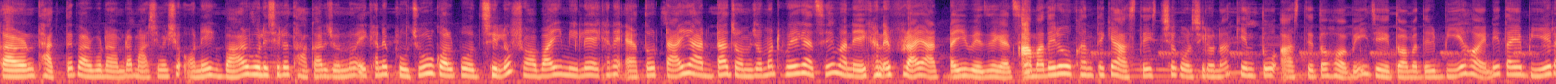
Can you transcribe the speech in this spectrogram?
কারণ থাকতে পারব না। আমরা মাসে মাসে অনেকবার বলেছিল থাকার জন্য। এখানে প্রচুর গল্প হচ্ছিল। সবাই মিলে এখানে এতটাই আড্ডা জমজমাট হয়ে গেছে। মানে এখানে প্রায় আটটাই বেজে গেছে। আমাদেরও ওখান থেকে আসতে ইচ্ছে করছিল না। কিন্তু আসতে তো হবেই। যেহেতু আমাদের বিয়ে হয়নি, তাই বিয়ের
